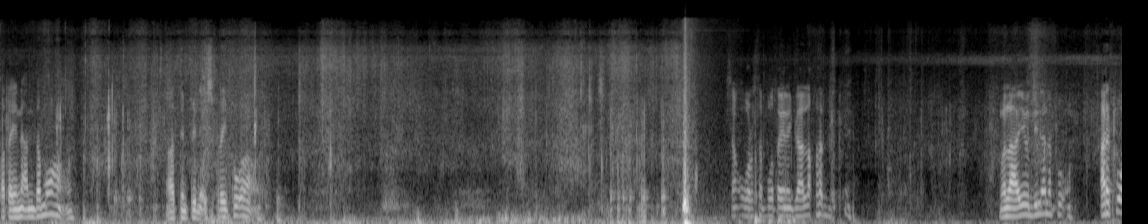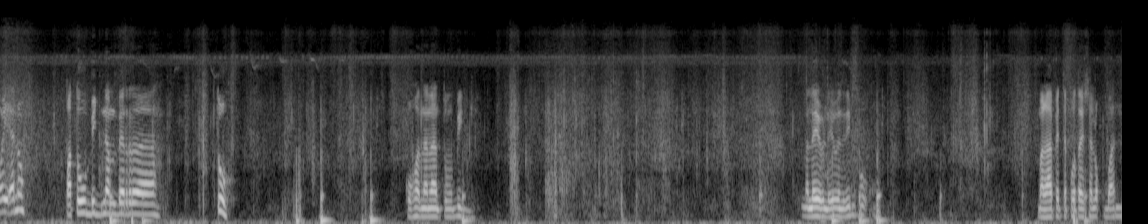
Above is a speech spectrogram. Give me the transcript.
Patay na anda mo ha. Ating pina-spray po ha. Isang oras na po tayo naglalakad. Malayo din na po. Are po ay ano, patubig number 2 kuha na ng tubig malayo-layo na rin po. Malapit na po tayo sa Lokban.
